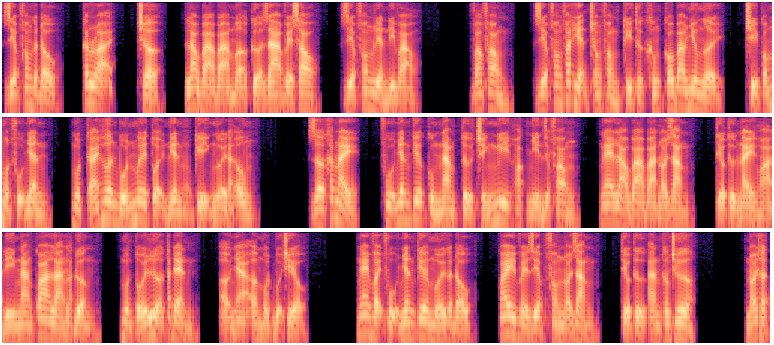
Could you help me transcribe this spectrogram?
Diệp phong gật đầu, các loại, chờ lao bà bà mở cửa ra về sau, diệp phong liền đi vào. Vào phòng, diệp phong phát hiện trong phòng kỳ thực không có bao nhiêu người chỉ có một phụ nhân, một cái hơn bốn mươi tuổi niên kỷ người đàn ông. Giờ khắc này, phụ nhân kia cùng nam tử chính nghi hoặc nhìn diệp phong, nghe lão bà bà nói rằng, tiểu tử này hỏa đi ngang qua làng lạc đường, muộn tối lửa tắt đèn, ở nhà ở một buổi chiều. Nghe vậy phụ nhân kia mới gật đầu, quay về diệp phong nói rằng, tiểu tử ăn cơm chưa? Nói thật,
